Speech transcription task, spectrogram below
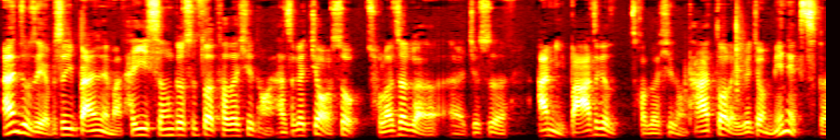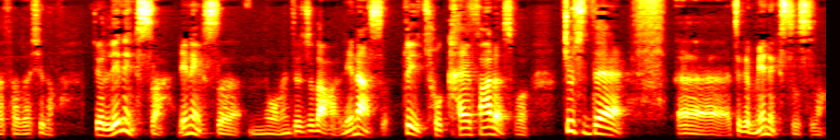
安卓也不是一般人嘛，他一生都是做操作系统，他是个教授。除了这个，呃，就是阿米巴这个操作系统，他还做了一个叫 Linux 的操作系统。就 Linux 啊，Linux，嗯，我们都知道哈，Linux 最初开发的时候就是在呃这个 Linux 上，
